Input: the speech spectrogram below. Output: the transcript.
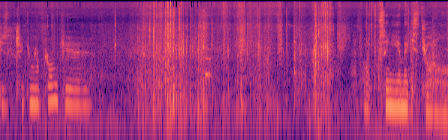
Gizli çekim yapıyorum ki. Artık seni yemek istiyorum.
